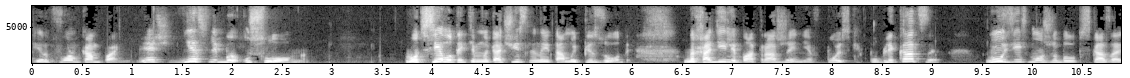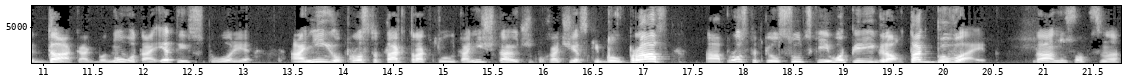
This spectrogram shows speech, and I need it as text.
информкомпании, понимаешь, если бы условно вот все вот эти многочисленные там эпизоды находили бы отражение в польских публикациях, ну, здесь можно было бы сказать, да, как бы, ну, вот а эта история, они ее просто так трактуют. Они считают, что Тухачевский был прав, а просто Пилсудский его переиграл. Так бывает. Да, ну, собственно,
